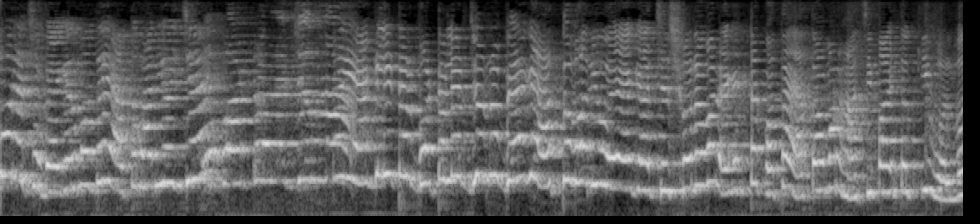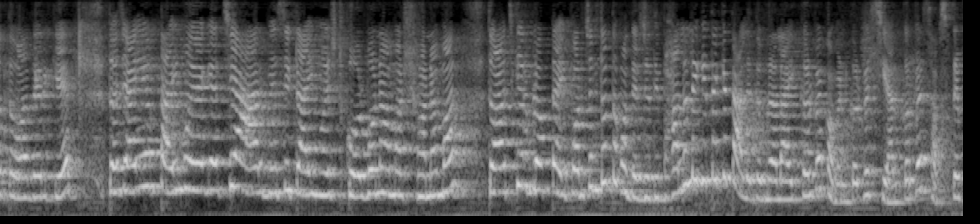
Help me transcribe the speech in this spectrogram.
ভরেছো ব্যাগের মধ্যে? এত ভারী বলব তোমাদেরকে। তো যাই হোক টাইম হয়ে গেছে, আর বেশি টাইম ওয়েস্ট করব না আমার সোনামার তো আজকের ব্লগটা এই পর্যন্ত। তোমাদের যদি ভালো লেগে থাকে, তাহলে তোমরা লাইক করবে কমেন্ট করবে শেয়ার করবে সাবস্ক্রাইব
